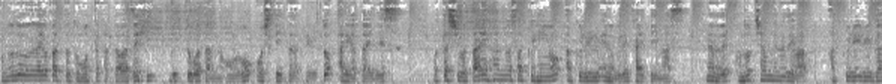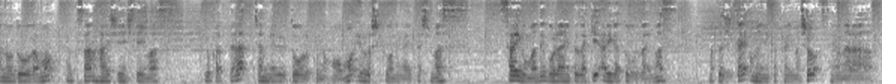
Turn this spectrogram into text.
この動画が良かったと思った方は、ぜひ、グッドボタンの方を押していただけるとありがたいです。私は大半の作品をアクリル絵の具で描いています。なので、このチャンネルでは、アクリル画の動画もたくさん配信しています。よかったらチャンネル登録の方もよろしくお願いいたします。最後までご覧いただきありがとうございます。また次回お目にかかりましょう。さようなら。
